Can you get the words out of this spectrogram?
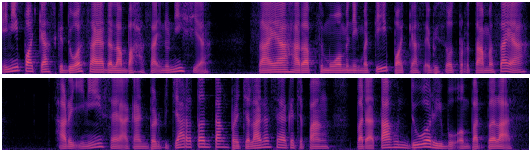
Ini podcast kedua saya dalam bahasa Indonesia. Saya harap semua menikmati podcast episode pertama saya. Hari ini saya akan berbicara tentang perjalanan saya ke Jepang pada tahun 2014.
